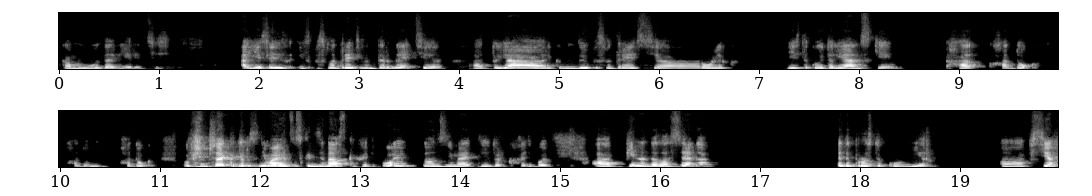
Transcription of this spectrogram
кому вы доверитесь. А если посмотреть в интернете, а, то я рекомендую посмотреть а, ролик есть такой итальянский ходок, ходун, ходок. В общем, человек, который занимается скандинавской ходьбой, он занимается не только ходьбой, а Пина де Сега — это просто кумир а, всех,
